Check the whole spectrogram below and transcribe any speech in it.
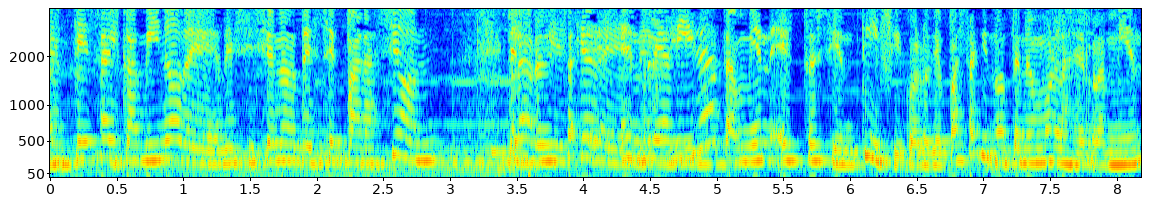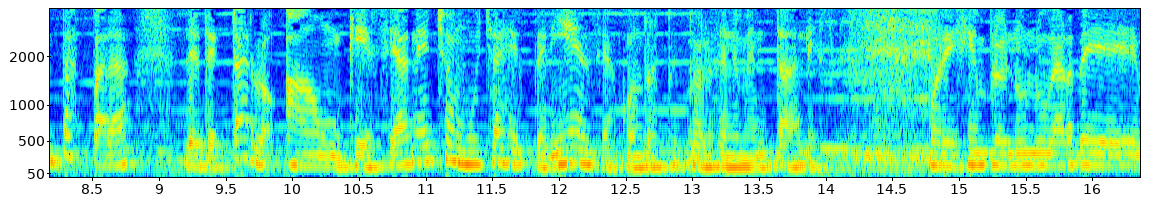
empieza el camino de decisión de separación. De claro, en realidad también esto es científico, lo que pasa es que no tenemos las herramientas para detectarlo, aunque se han hecho muchas experiencias con respecto a los elementales. Por ejemplo, en un lugar de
